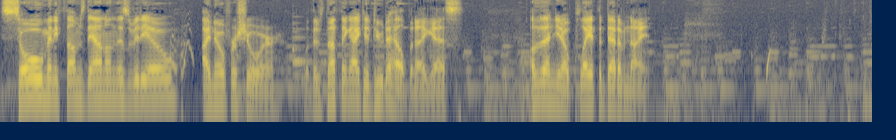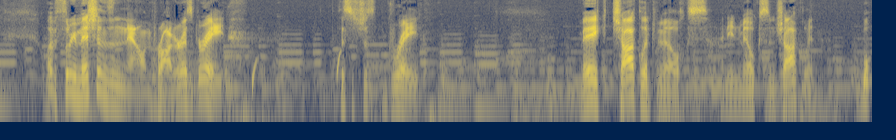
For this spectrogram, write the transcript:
So many thumbs down on this video. I know for sure. Well, there's nothing I could do to help it, I guess. Other than, you know, play at the dead of night. I have three missions now in progress. Great. This is just great. Make chocolate milks. I need milks and chocolate. Well,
